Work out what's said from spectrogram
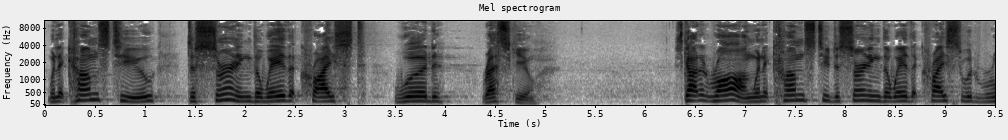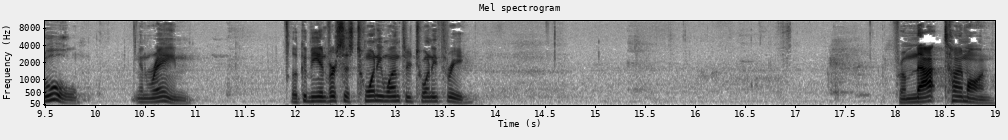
when it comes to discerning the way that Christ would rescue. He's gotten it wrong when it comes to discerning the way that Christ would rule and reign. Look at me in verses 21 through 23. From that time on,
